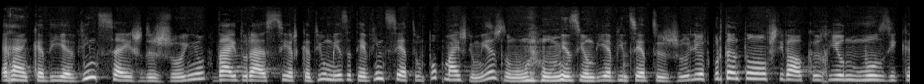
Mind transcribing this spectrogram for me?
Arranca dia 26 de junho, vai durar cerca de um mês até 27, um pouco mais de um mês, um, um mês e um dia, 27 de julho. Portanto, um festival que reúne música,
